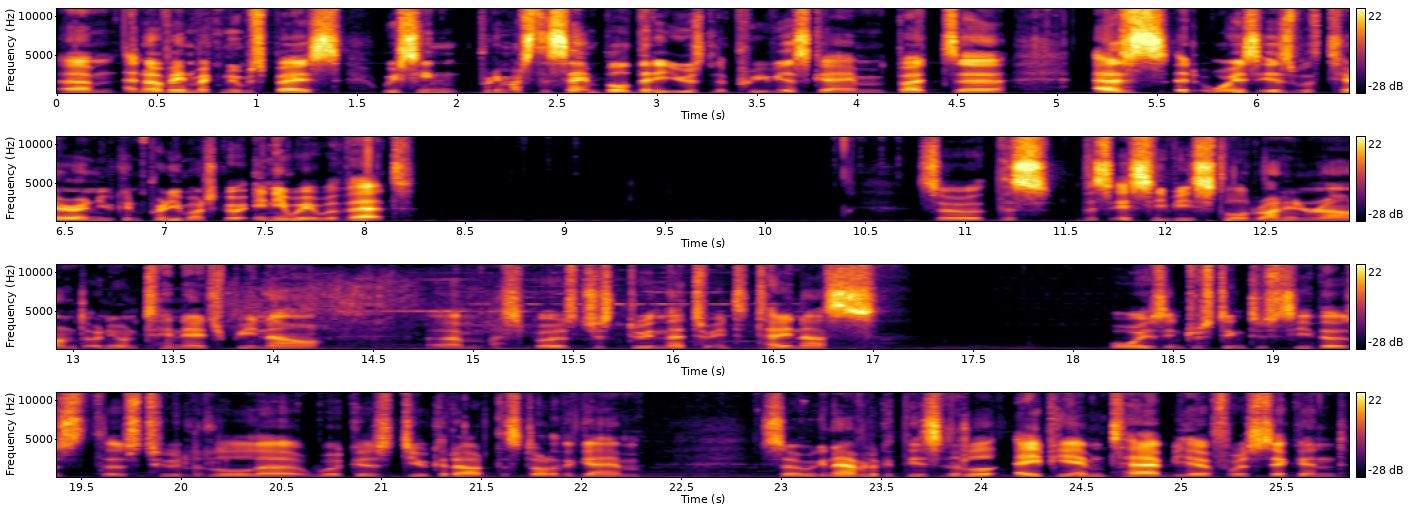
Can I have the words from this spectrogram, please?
Um, and over in McNoob's base, we've seen pretty much the same build that he used in the previous game, but uh, as it always is with Terran, you can pretty much go anywhere with that. So this this SCV is still running around, only on 10 HP now. Um, I suppose just doing that to entertain us. Always interesting to see those those two little uh, workers duke it out at the start of the game. So we're going to have a look at this little APM tab here for a second.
